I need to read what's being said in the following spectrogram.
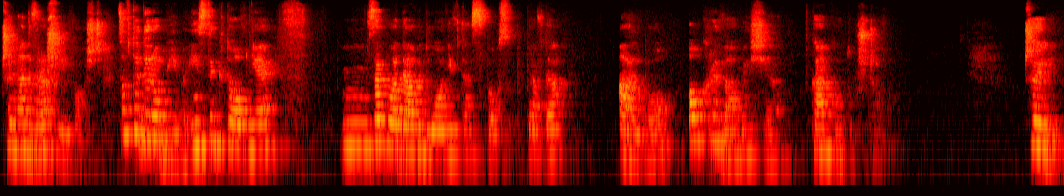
czy nadwrażliwość. Co wtedy robimy? Instynktownie mm, zakładamy dłonie w ten sposób, prawda? Albo okrywamy się tkanką tłuszczową. Czyli,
